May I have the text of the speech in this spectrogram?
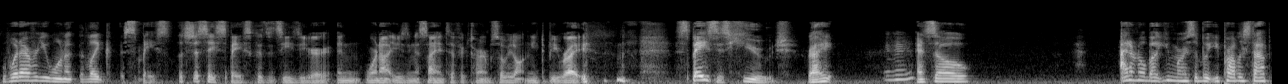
whatever you want to, like space. Let's just say space because it's easier and we're not using a scientific term, so we don't need to be right. space is huge, right? hmm And so, I don't know about you, Marissa, but you probably stop.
